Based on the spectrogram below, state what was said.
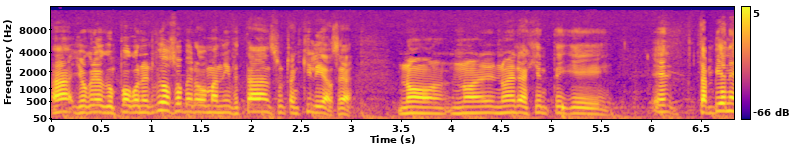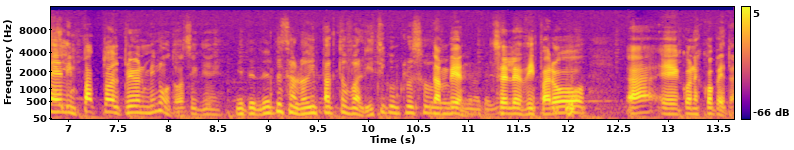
¿ah? yo creo que un poco nerviosos, pero manifestaban su tranquilidad, o sea, no, no, no era gente que... también es el impacto del primer minuto, así que... Intendente, ¿se habló de impactos balísticos incluso? También, se les disparó ah, eh, con escopeta.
